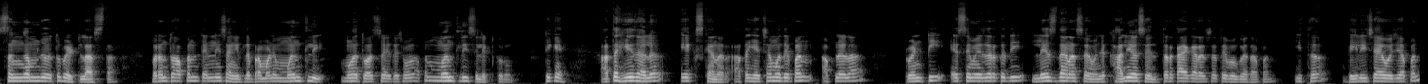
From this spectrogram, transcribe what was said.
संगम जो आहे तो भेटला असता. परंतु आपण त्यांनी सांगितल्याप्रमाणे मंथली महत्त्वाचं आहे त्याच्यामुळे आपण मंथली सिलेक्ट करू. ठीक आहे? आता हे झालं एक स्कॅनर आता ह्याच्यामध्ये पण आपल्याला ट्वेंटी एस एम ए जर कधी लेस दॅन असेल म्हणजे खाली असेल तर काय करायचं ते बघूयात आपण. इथं डेलीच्या ऐवजी आपण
